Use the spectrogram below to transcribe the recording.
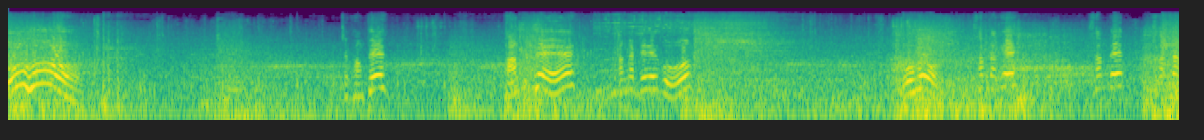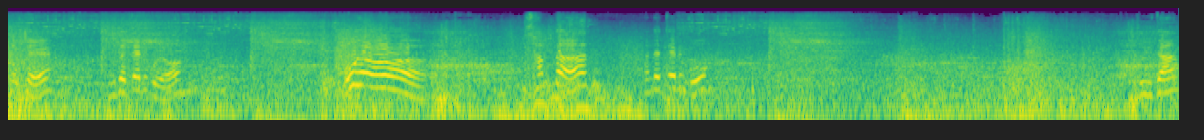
오호! 자, 방패. 방패. 한칸 때리고. 오호! 3단계? 3대? 3단 오케이. 2대 때리고요. 오야! 3단. 한 대 때리고. 2단.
